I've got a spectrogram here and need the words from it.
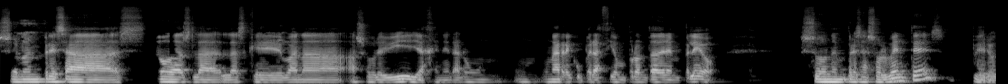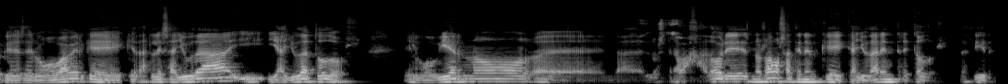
son empresas todas las que van a, sobrevivir y a generar una recuperación pronta del empleo. Son empresas solventes, pero que desde luego va a haber que, darles ayuda y, ayuda a todos. El gobierno, eh, los trabajadores, nos vamos a tener que, ayudar entre todos. Es decir,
